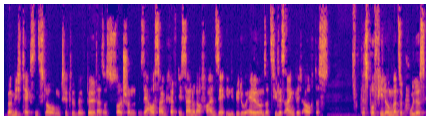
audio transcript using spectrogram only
über mich Texten, Slogan, Titel, Bild, Bild. Also es soll schon sehr aussagekräftig sein und auch vor allem sehr individuell. Unser Ziel ist eigentlich auch, dass das Profil irgendwann so cool ist,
